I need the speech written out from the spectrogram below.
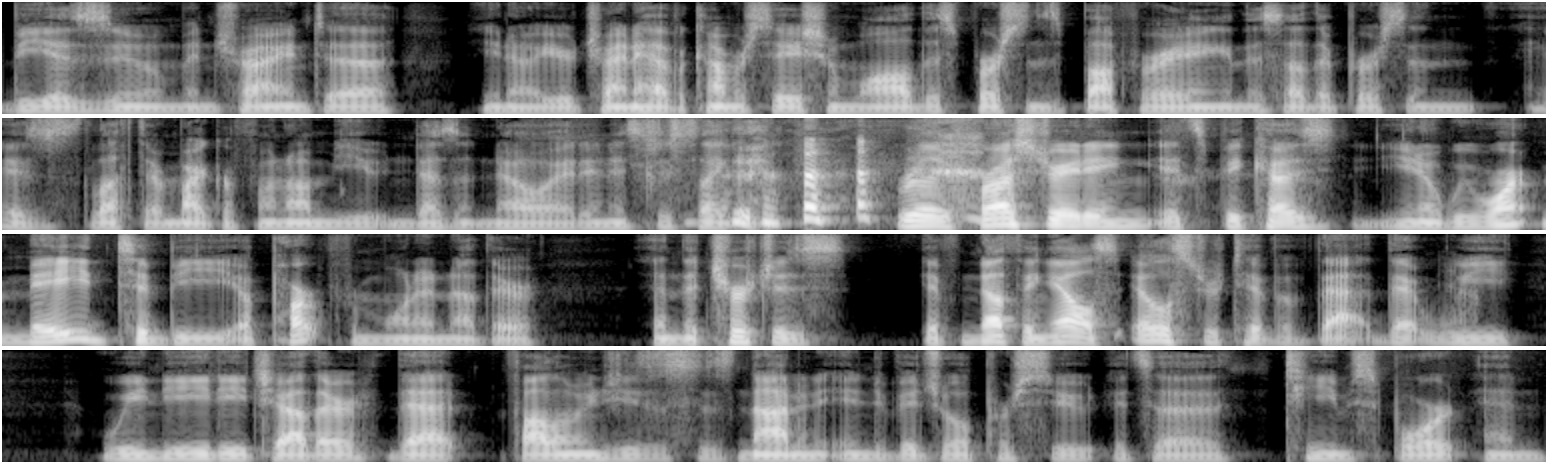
via Zoom and trying to, you know, you're trying to have a conversation while this person's buffering and this other person has left their microphone on mute and doesn't know it. And it's just like really frustrating. It's because, you know, we weren't made to be apart from one another. And the church is, if nothing else, illustrative of that, that we we need each other, that following Jesus is not an individual pursuit. It's a team sport. And,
